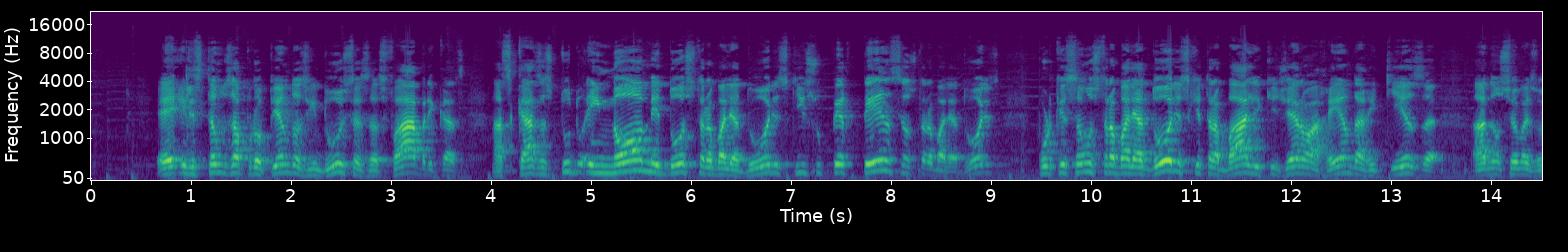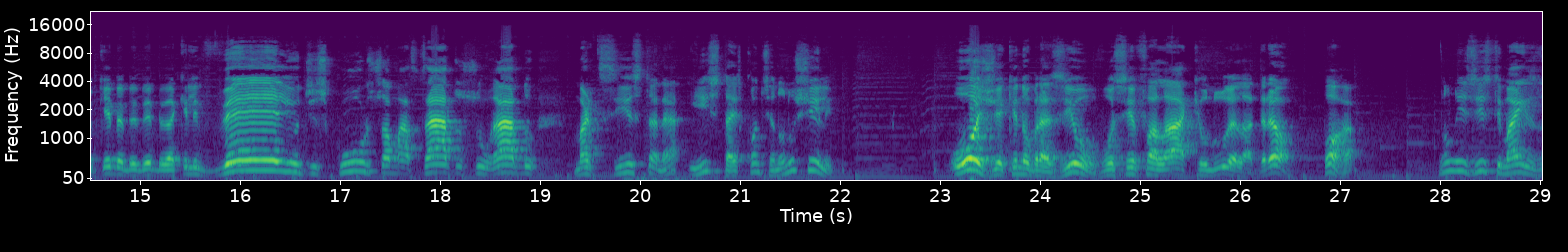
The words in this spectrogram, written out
é, eles estão desapropriando as indústrias, as fábricas, as casas, tudo em nome dos trabalhadores, que isso pertence aos trabalhadores, porque são os trabalhadores que trabalham e que geram a renda, a riqueza, a não sei mais o que, aquele velho discurso amassado, surrado, marxista, né? E está acontecendo no Chile. Hoje, aqui no Brasil, você falar que o Lula é ladrão, porra, não existe mais.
